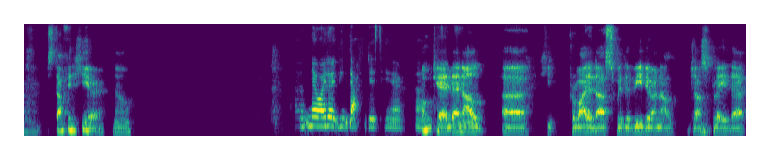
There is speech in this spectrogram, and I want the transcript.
uh, stuff in here now. Um, no, I don't think Dafydd is here. Um, Okay, then I'll, uh, he provided us with the video and I'll just play that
